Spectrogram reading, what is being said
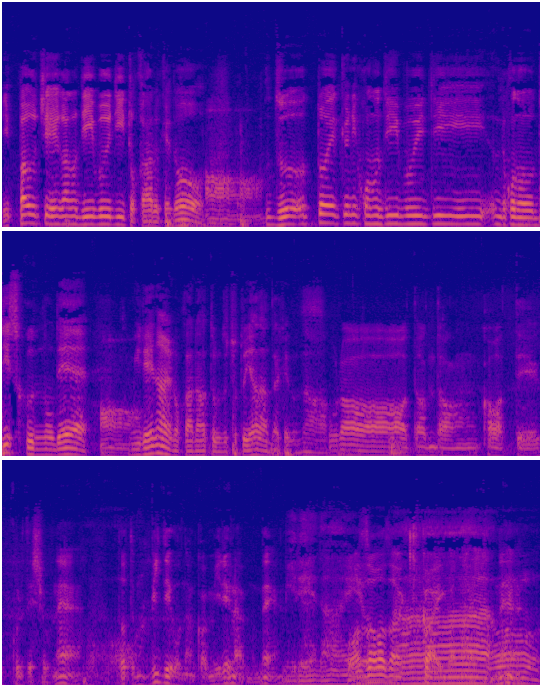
いっぱいうち映画の DVD とかあるけどあずーっと永久にこの DVD このディスクのであああ見れないのかなと思うとちょっと嫌なんだけどな。そらだんだん変わってくるでしょうね。だってビデオなんか見れないもんね。見れないわざわざ機会がないとね。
